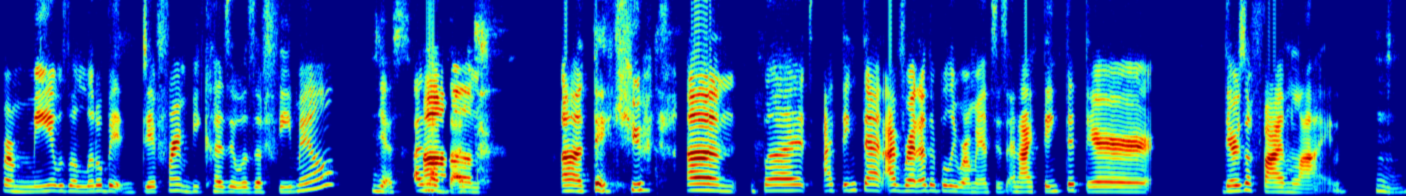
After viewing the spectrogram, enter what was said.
for me it was a little bit different because it was a female. Yes, I love Um, that. Uh, thank you. Um, but I think that I've read other bully romances, and I think that there there's a fine line. Hmm.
